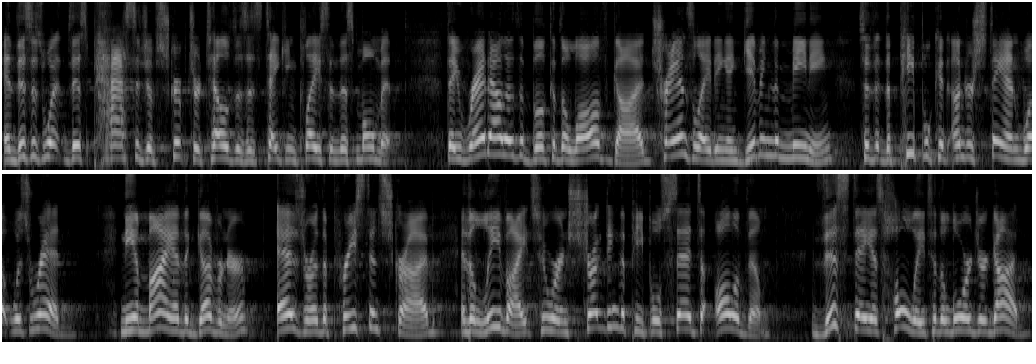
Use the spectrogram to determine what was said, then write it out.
And this is what this passage of scripture tells us is taking place in this moment. They read out of the book of the law of God, translating and giving the meaning so that the people could understand what was read. Nehemiah, the governor, Ezra, the priest and scribe, and the Levites who were instructing the people said to all of them, This day is holy to the Lord your God.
